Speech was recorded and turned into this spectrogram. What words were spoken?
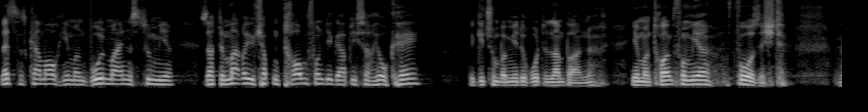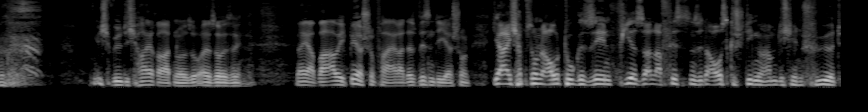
Letztens kam auch jemand Wohlmeinendes zu mir, sagte, Mario, ich habe einen Traum von dir gehabt. Ich sage, okay, da geht schon bei mir die rote Lampe an. Ne? Jemand träumt von mir, Vorsicht. Ich will dich heiraten oder so. Also, also naja, war, aber ich bin ja schon verheiratet, das wissen die ja schon. Ja, ich habe so ein Auto gesehen, vier Salafisten sind ausgestiegen und haben dich entführt.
